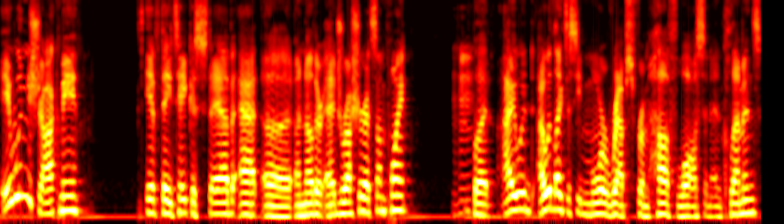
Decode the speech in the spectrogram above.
It wouldn't shock me if they take a stab at uh, another edge rusher at some point. But I would I would like to see more reps from Huff, Lawson, and Clemons.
